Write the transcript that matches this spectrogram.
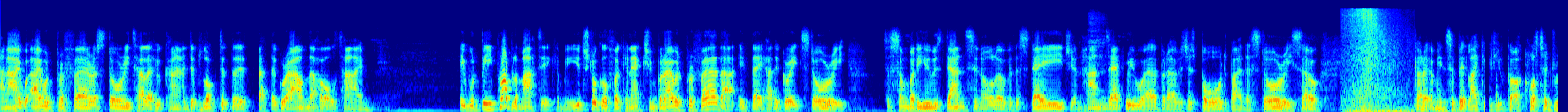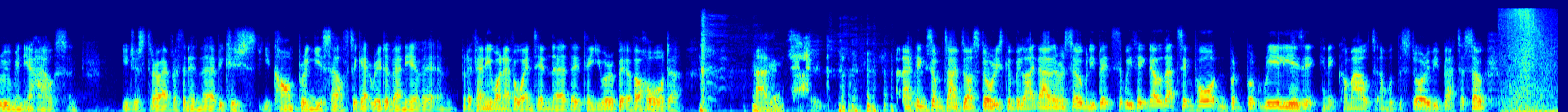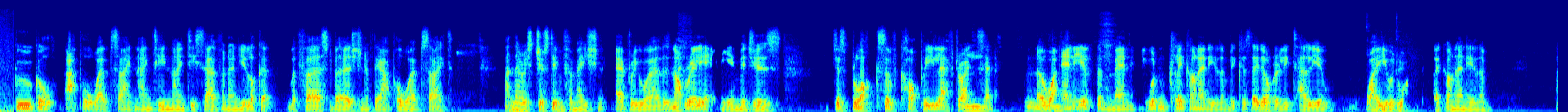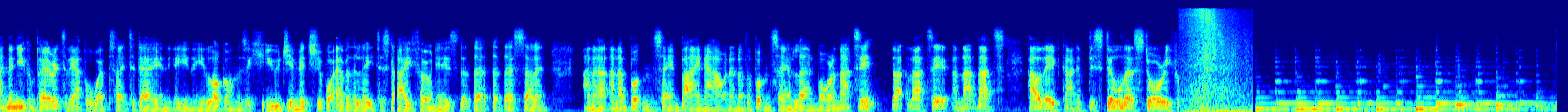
and I, I would prefer a storyteller who kind of looked at the at the ground the whole time. It would be problematic. I mean, you'd struggle for connection, but I would prefer that if they had a great story to somebody who was dancing all over the stage and hands everywhere, but I was just bored by the story. So, got it. I mean, it's a bit like if you've got a cluttered room in your house and you just throw everything in there because you can't bring yourself to get rid of any of it. And but if anyone ever went in there, they'd think you were a bit of a hoarder. And, and, I think sometimes our stories can be like that. There are so many bits that we think, no, that's important, but but really, is it? Can it come out? And would the story be better? So, Google Apple website 1997, and you look at the first version of the Apple website, and there is just information everywhere. There's not really any images, just blocks of copy left, right, mm. and center. You wouldn't know what any of them meant. You wouldn't click on any of them because they don't really tell you why you would want to click on any of them and then you compare it to the Apple website today, and you know you log on. There's a huge image of whatever the latest iPhone is that they're, that they're selling, and a, and a button saying buy now, and another button saying learn more, and that's it. That that's it, and that that's how they've kind of distilled their story.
